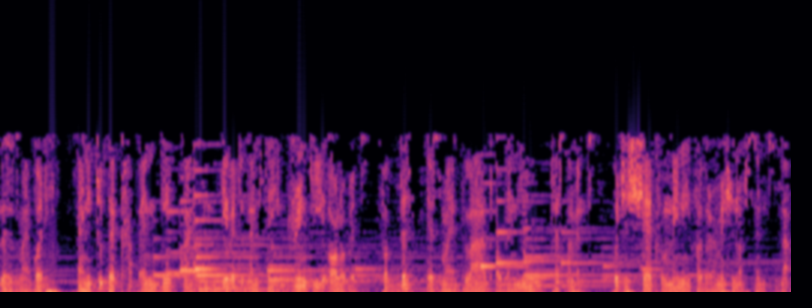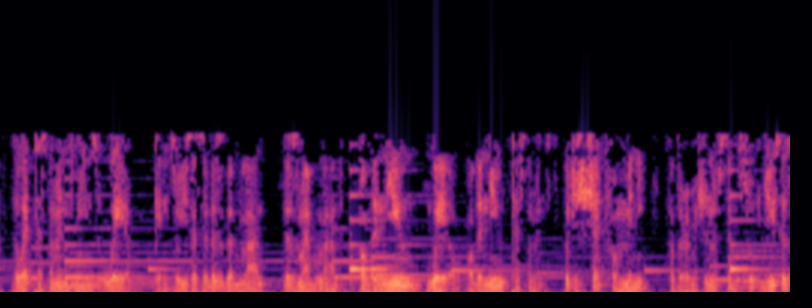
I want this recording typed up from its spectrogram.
this is my body. And he took the cup and gave thanks and gave it to them, saying, Drink ye all of it, for this is my blood of the New Testament, which is shed for many for the remission of sins. Now, the word testament means whale. Okay, so Jesus said, This is the blood, this is my blood of the new whale or the New Testament, which is shed for many for the remission of sins. So Jesus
